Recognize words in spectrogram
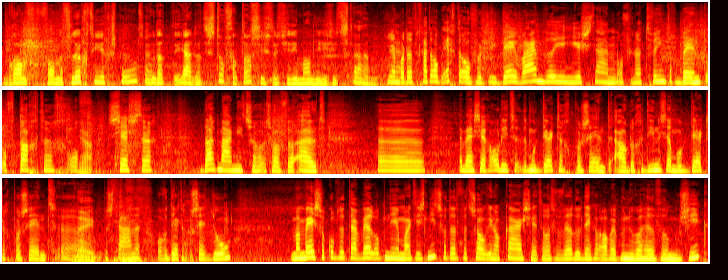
Brand van de Vlucht hier gespeeld. En dat, ja, dat is toch fantastisch dat je die man hier ziet staan. Ja, maar dat gaat ook echt over het idee. Waarom wil je hier staan? Of je nou 20 bent of 80 of Ja. 60. Dat maakt niet zo, zoveel uit. Eh, en wij zeggen ook niet, er moet 30% oude gedienden zijn, er moet 30% eh Nee. bestaande of 30% jong. Maar meestal komt het daar wel op neer. Maar het is niet zo dat we het zo in elkaar zetten. Wat we wel doen, denken we, oh, we hebben nu wel heel veel muziek.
